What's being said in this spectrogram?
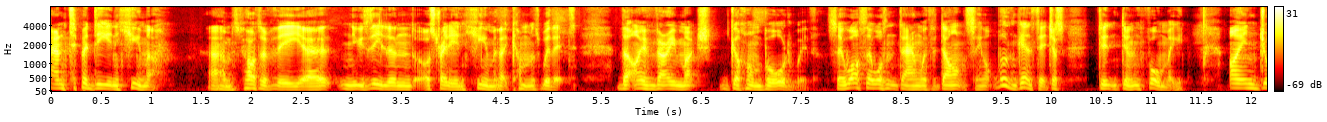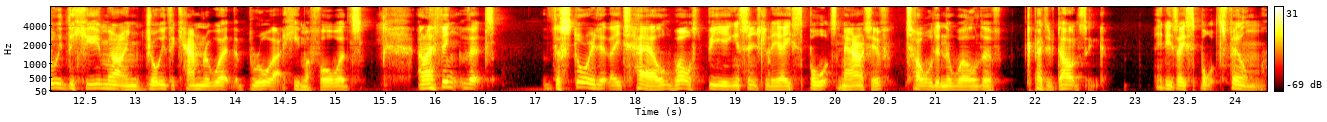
Antipodean humour. Um, it's part of the uh, New Zealand Australian humour that comes with it that I very much got on board with. So whilst I wasn't down with the dancing, I wasn't against it, it just didn't do anything for me. I enjoyed the humour, I enjoyed the camera work that brought that humour forwards, and I think that the story that they tell, whilst being essentially a sports narrative told in the world of competitive dancing, it is a sports film,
